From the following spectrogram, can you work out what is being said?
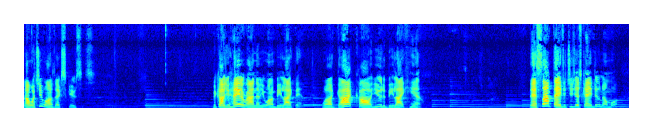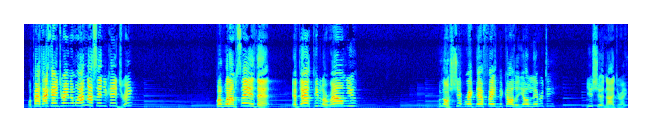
Now, what you want is excuses. Because you hang around them, you want to be like them. Well, God called you to be like Him. There's some things that you just can't do no more. Well, Pastor, I can't drink no more. I'm not saying you can't drink. But what I'm saying is that if there's people around you who are going to shipwreck their faith because of your liberty, you should not drink.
